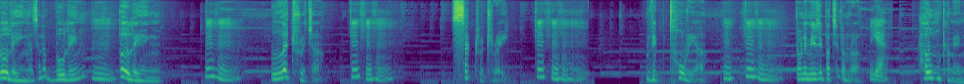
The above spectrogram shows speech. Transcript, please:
bullying আছে না bullying bullying literature secretary Victoria তার মানে মিউজিক পাচ্ছি তোমরা Yeah. homecoming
